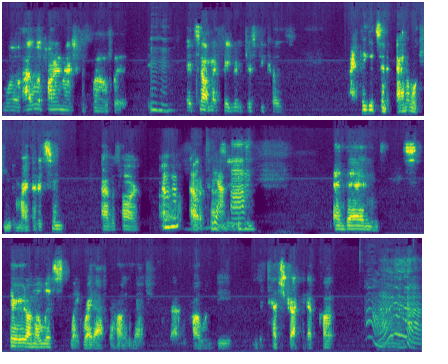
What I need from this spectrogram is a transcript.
Well, I love Haunted Mansion as well, but Mm-hmm. it's not my favorite just because I think it's an Animal Kingdom, right? That it's in Avatar. uh, Mhm. Flight Oh, yeah. Passage. Ah. And then third on the list, like right after Haunted Mansion, that would probably be the test track at Epcot. Oh, Ah,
